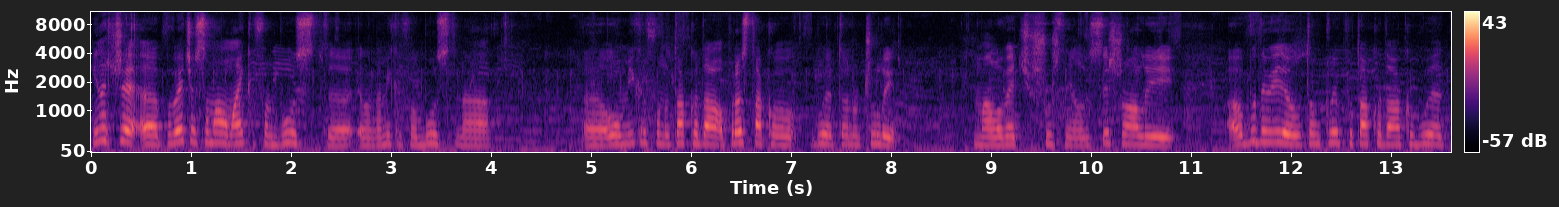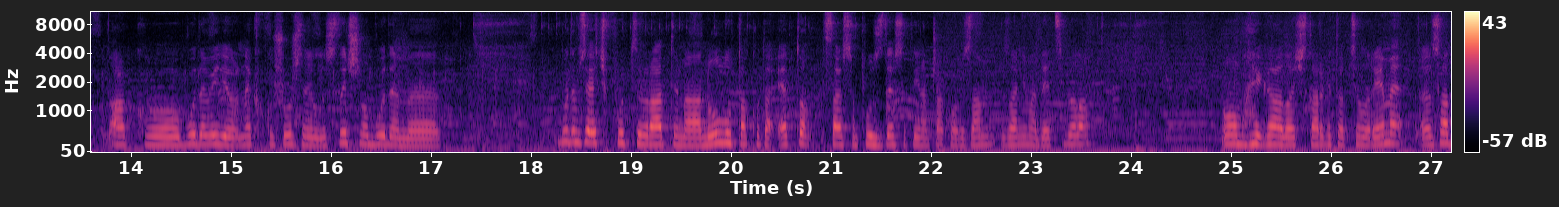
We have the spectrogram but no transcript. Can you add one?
Inače, e, povećao sam malo mikrofon boost, e, ili na mikrofon boost na e, ovom mikrofonu, tako da, oprostite ako budete ono čuli malo već šuštanje ili slično, ali budem vidio u tom klipu, tako da ako bude, ako budem vidio nekako šuštanje ili slično, budem e, budem sljedeći put vratio na nulu, tako da eto, stavio sam plus 10, inače ako zanima decibela. Oh my god, hoće targetat cijelo vrijeme. E, sad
